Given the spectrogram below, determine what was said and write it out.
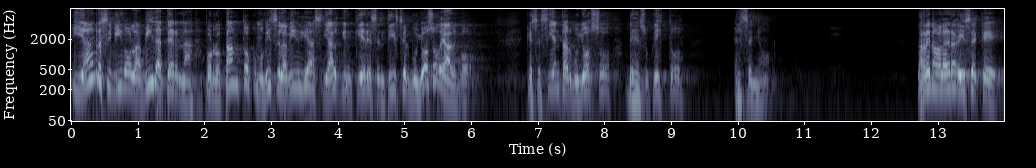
y han recibido la vida eterna. Por lo tanto, como dice la Biblia, si alguien quiere sentirse orgulloso de algo, que se sienta orgulloso de Jesucristo el Señor. La Reina Valera dice que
